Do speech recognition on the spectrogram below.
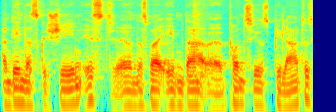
an dem das geschehen ist. Äh, und das war eben da äh, Pontius Pilatus.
